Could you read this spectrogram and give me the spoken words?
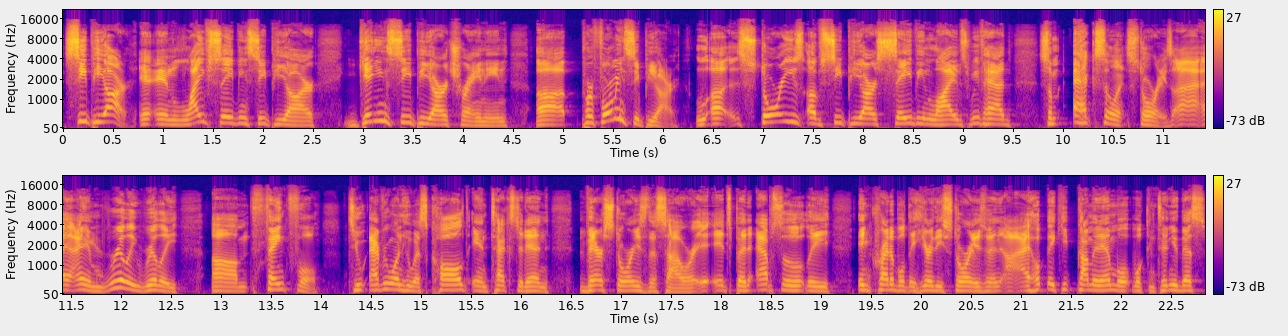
CPR and life saving CPR, getting CPR training, uh, performing CPR, uh, stories of CPR saving lives. We've had some excellent stories. I, I am really, really um, thankful to everyone who has called and texted in their stories this hour. It's been absolutely incredible to hear these stories, and I hope they keep coming in. We'll, we'll continue this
